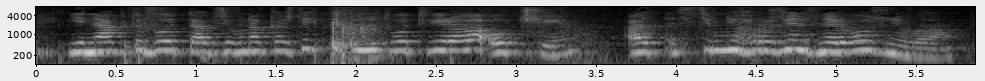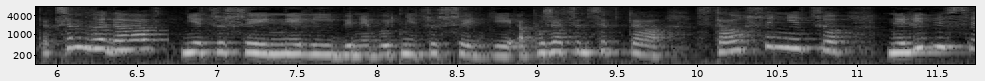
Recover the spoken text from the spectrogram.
jinak to bylo tak, že ona každých pět minut otvírala oči a s tím mě hrozně znervozňovala. Tak jsem hledala, něco se jí nelíbí, nebo něco se děje. A pořád jsem se ptala, stalo se něco, nelíbí se,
